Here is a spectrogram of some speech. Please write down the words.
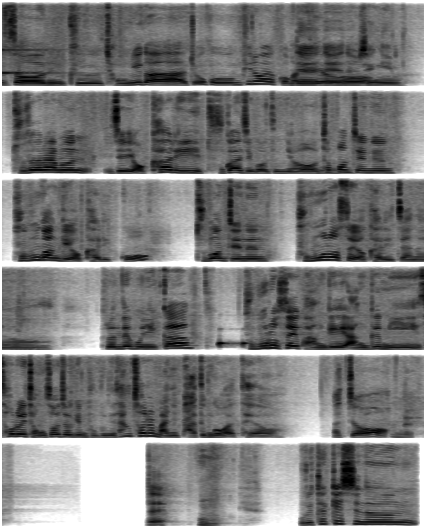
우선 그 정리가 조금 필요할 것 같아요. 네, 네, 선생님. 두 사람은 이제 역할이 두 가지거든요. 첫 번째는 부부관계 역할이 있고 두 번째는 부모로서 역할이 있잖아요. 그런데 보니까 부부로서의 관계의 앙금이 서로의 정서적인 부분이 상처를 많이 받은 것 같아요. 맞죠? 네. 네. 우리 태케 씨는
